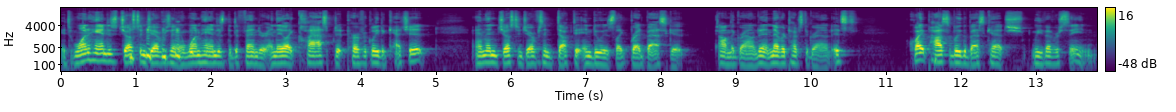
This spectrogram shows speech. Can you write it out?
It's one hand is Justin Jefferson and one hand is the defender, and they like clasped it perfectly to catch it. And then Justin Jefferson ducked it into his like bread basket on the ground, and it never touched the ground. It's quite possibly the best catch we've ever seen.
